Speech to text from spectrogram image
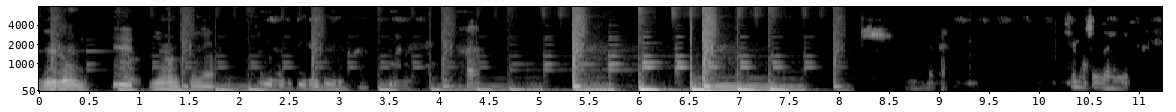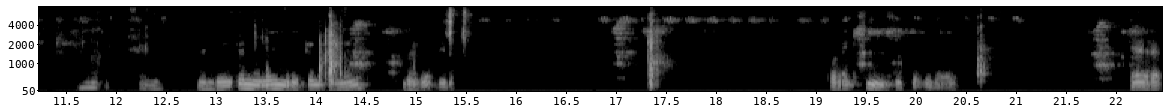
Jerome. Iya, oke lah. Saya masuk lagi Dan dia kan mulai barat di koneksi sih tidak ya. Ya.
